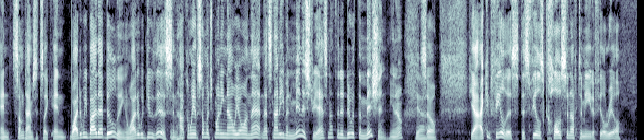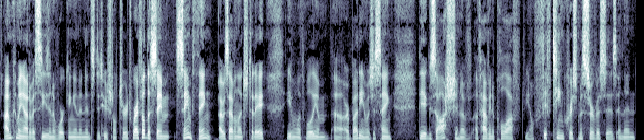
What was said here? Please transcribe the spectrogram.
and sometimes it's like, and why did we buy that building? And why did we do this? And how can we have so much money now we owe on that? And that's not even ministry. That has nothing to do with the mission, you know. Yeah. So, yeah, I can feel this. This feels close enough to me to feel real. I'm coming out of a season of working in an institutional church where I felt the same same thing. I was having lunch today, even with William, uh, our buddy, and was just saying the exhaustion of of having to pull off you know 15 Christmas services, and then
